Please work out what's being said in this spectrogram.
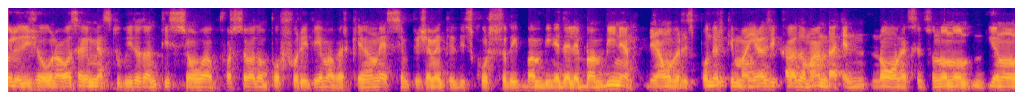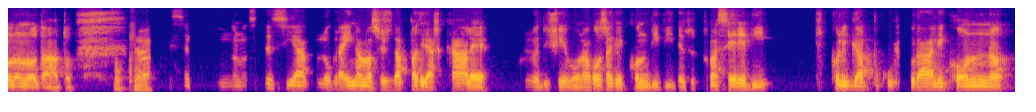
quello dicevo, una cosa che mi ha stupito tantissimo, forse vado un po' fuori tema perché non è semplicemente il discorso dei bambini e delle bambine, diciamo per risponderti in maniera secca alla domanda, è no, nel senso non ho, io non l'ho notato. Okay. Nonostante sia l'Ucraina una società patriarcale, quello dicevo, una cosa che condivide tutta una serie di piccoli gap culturali con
